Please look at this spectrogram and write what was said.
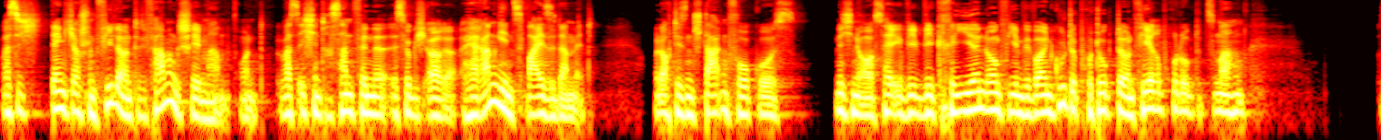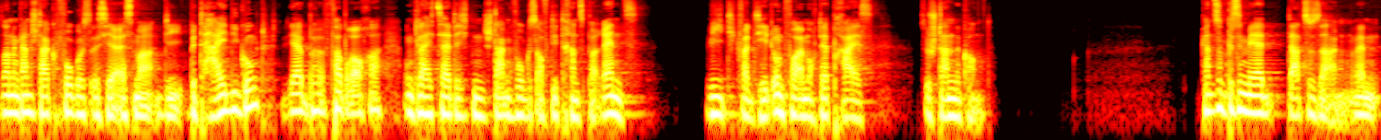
was ich denke ich auch schon viele unter die Farben geschrieben haben. Und was ich interessant finde, ist wirklich eure Herangehensweise damit. Und auch diesen starken Fokus, nicht nur aufs, hey, wir, wir kreieren irgendwie wir wollen gute Produkte und faire Produkte zu machen, sondern ganz starker Fokus ist ja erstmal die Beteiligung der Verbraucher und gleichzeitig einen starken Fokus auf die Transparenz, wie die Qualität und vor allem auch der Preis zustande kommt. Kannst du ein bisschen mehr dazu sagen? Wenn,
